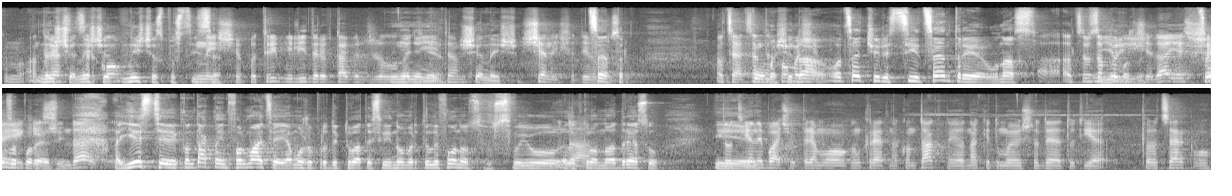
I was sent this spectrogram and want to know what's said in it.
Тому адреса Нижче, нижче, церков, нижче спустіться. нижче. Потрібні лідери в табір Ні, ні, Джолодії. ні, Там. ще нижче. Ще нижче дивимося. Центр Оце, центр помощі. помощі. Да. Оце через ці центри у нас А це в Запоріжжі, можливість. да? Є Це ще в Запоріжжі. якісь, да? А є е, контактна інформація, я можу продиктувати свій номер телефону, с- свою Да. електронну адресу. І... Тут я не бачив прямо конкретно контактної, однак я думаю, що де тут є про церкву.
